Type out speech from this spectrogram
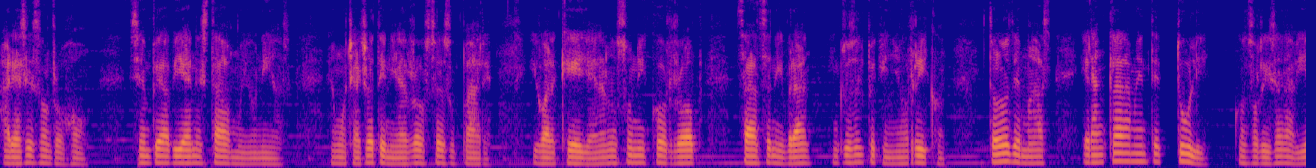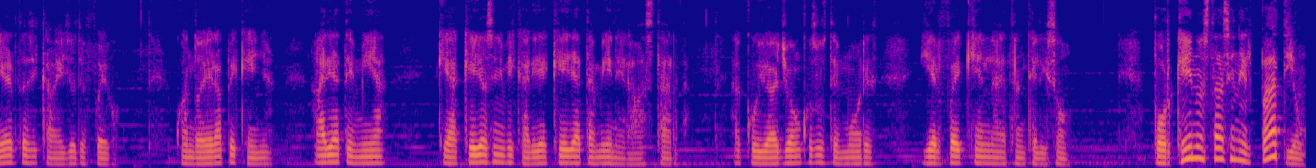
Aria se sonrojó. Siempre habían estado muy unidos. El muchacho tenía el rostro de su padre, igual que ella. Eran los únicos Rob, Sanson y Bran, incluso el pequeño Rickon. Todos los demás eran claramente Tully, con sonrisas abiertas y cabellos de fuego. Cuando era pequeña, Aria temía que aquello significaría que ella también era bastarda. Acudió a John con sus temores y él fue quien la tranquilizó. ¿Por qué no estás en el patio?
